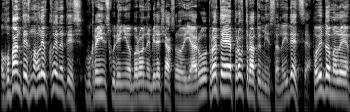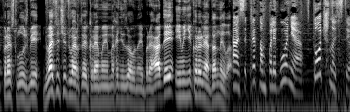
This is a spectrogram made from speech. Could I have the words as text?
Окупанти змогли вклинитись в українську лінію оборони біля часового яру, проте про втрату міста не йдеться. Повідомили в прес-службі 24-ї окремої механізованої бригади імені короля Данила. На секретном полигоне в точности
